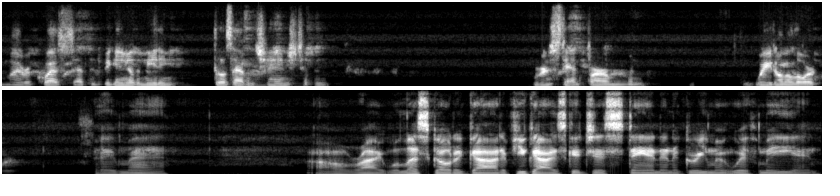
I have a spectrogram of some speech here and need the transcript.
my requests at the beginning of the meeting. Those haven't changed, and we're going to stand firm and wait on the Lord. Amen. All right. Well, let's go to God. If you guys could just stand in agreement with me and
